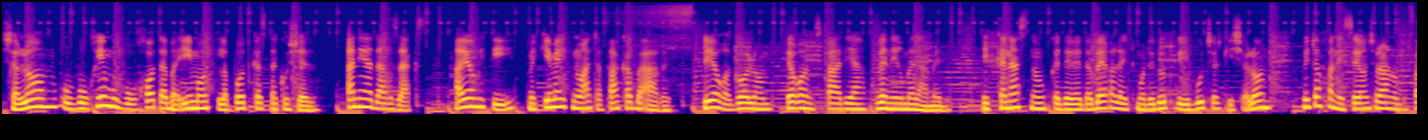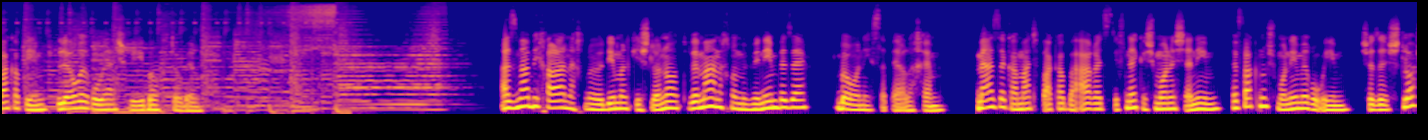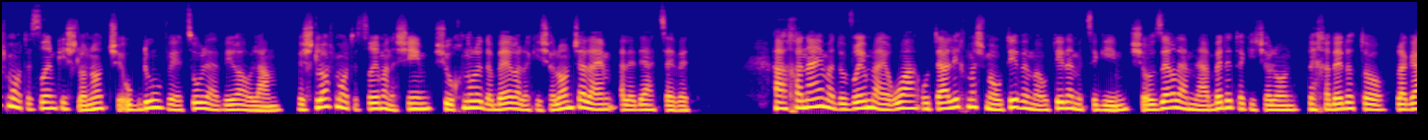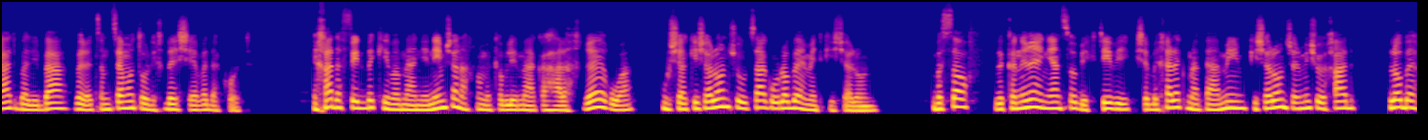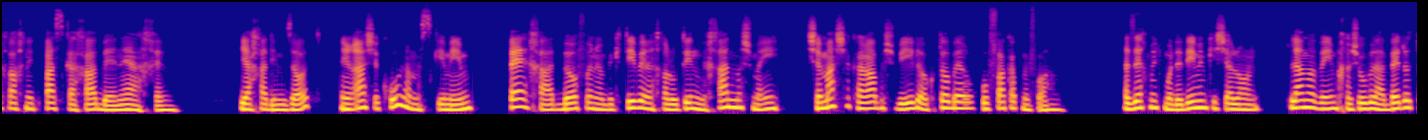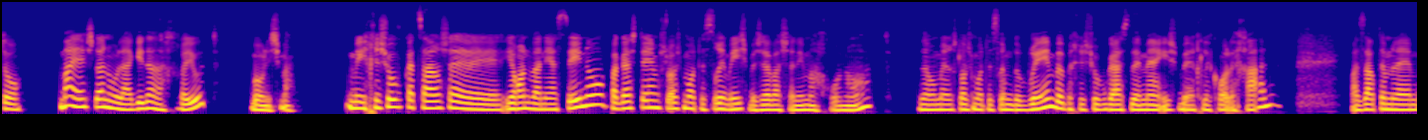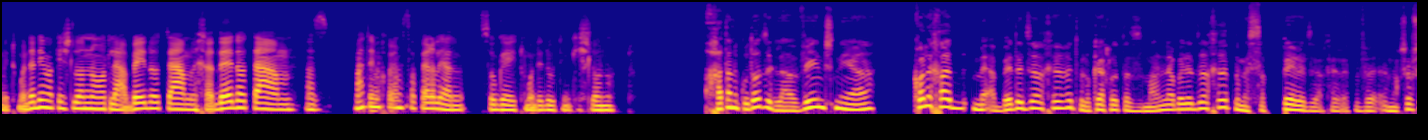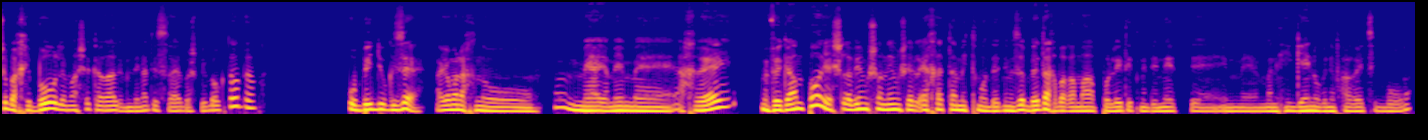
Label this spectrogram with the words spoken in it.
שלום וברוכים וברוכות הבאימות לפודקאסט הכושל. אני הדר זקס. היום איתי מקימי תנועת הפאקה בארץ, ליאור הגולום, ירון צפדיה וניר מלמד. התכנסנו כדי לדבר על ההתמודדות ועיבוד של כישלון, מתוך הניסיון שלנו בפאקאפים לאור אירועי השביעי באוקטובר. אז מה בכלל אנחנו יודעים על כישלונות ומה אנחנו מבינים בזה? בואו אני אספר לכם. מאז הקמת פאקה בארץ לפני כשמונה שנים, הפקנו 80 אירועים, שזה 320 כישלונות שעובדו ויצאו לאוויר העולם, ו-320 אנשים שהוכנו לדבר על הכישלון שלהם על ידי הצוות. ההכנה עם הדוברים לאירוע הוא תהליך משמעותי ומהותי למציגים, שעוזר להם לאבד את הכישלון, לחדד אותו, לגעת בליבה ולצמצם אותו לכדי שבע דקות. אחד הפידבקים המעניינים שאנחנו מקבלים מהקהל אחרי האירוע, הוא שהכישלון שהוצג הוא לא באמת כישלון, בסוף, זה כנראה עניין סובייקטיבי, כשבחלק מהפעמים כישלון של מישהו אחד לא בהכרח נתפס ככה בעיני האחר. יחד עם זאת, נראה שכולם מסכימים, פה אחד באופן אובייקטיבי לחלוטין וחד משמעי, שמה שקרה בשביעי לאוקטובר הוא fuck-up מפואר. אז איך מתמודדים עם כישלון? למה ואם חשוב לעבד אותו? מה יש לנו להגיד על אחריות? בואו נשמע. מחישוב קצר שירון ואני עשינו, פגשתם 320 איש בשבע השנים האחרונות. זה אומר 320 דוברים, ובחישוב גס זה 100 איש בערך לכל אחד. עזרתם להם להתמודד עם הכישלונות, לעבד אותם, לחדד אותם, אז מה אתם יכולים לספר לי על סוגי התמודדות עם כישלונות? אחת הנקודות זה להבין שנייה, כל אחד מאבד את זה אחרת ולוקח לו את הזמן לאבד את זה אחרת ומספר את זה אחרת. ואני חושב שבחיבור למה שקרה למדינת ישראל ב-7 באוקטובר, הוא בדיוק זה. היום אנחנו 100 ימים אה, אחרי, וגם פה יש שלבים שונים של איך אתה מתמודד עם זה, בטח ברמה הפוליטית-מדינית אה, עם אה, מנהיגינו ונבחרי ציבור.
